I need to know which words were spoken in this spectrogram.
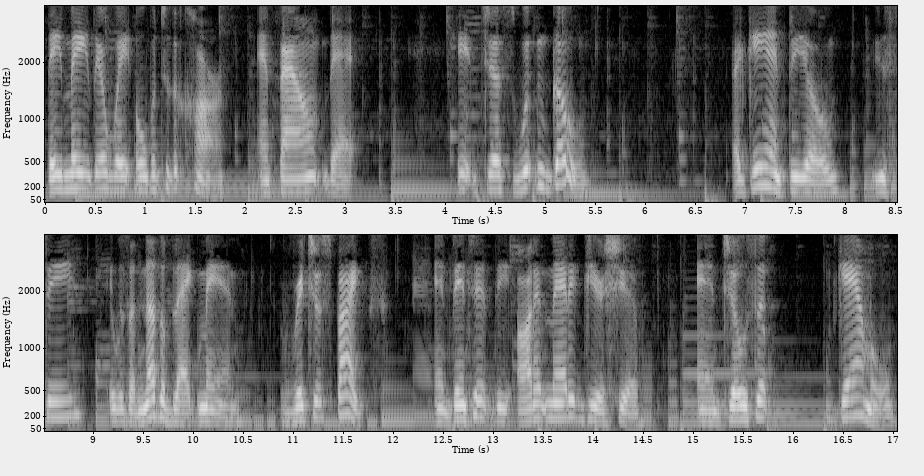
They made their way over to the car and found that it just wouldn't go. Again, Theo, you see, it was another black man, Richard Spikes, invented the automatic gear shift, and Joseph Gammel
